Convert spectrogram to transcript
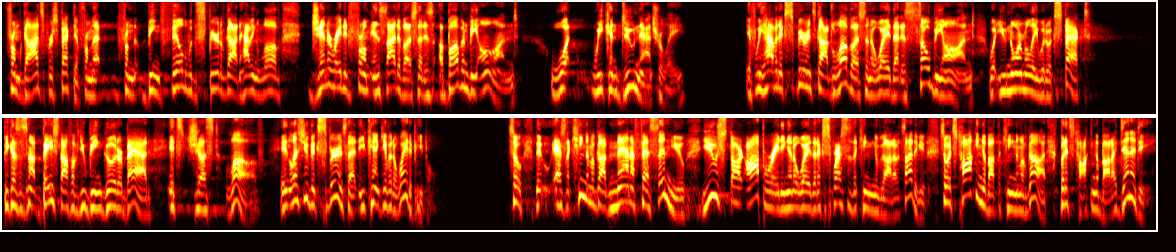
from God's perspective, from that, from being filled with the Spirit of God and having love generated from inside of us that is above and beyond what we can do naturally. If we haven't experienced God love us in a way that is so beyond what you normally would expect, because it's not based off of you being good or bad, it's just love. Unless you've experienced that, you can't give it away to people. So, as the kingdom of God manifests in you, you start operating in a way that expresses the kingdom of God outside of you. So, it's talking about the kingdom of God, but it's talking about identity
